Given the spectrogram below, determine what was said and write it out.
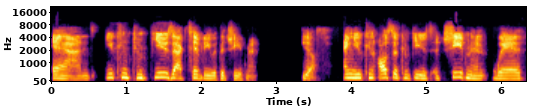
and you can confuse activity with achievement. Yes. And you can also confuse achievement with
